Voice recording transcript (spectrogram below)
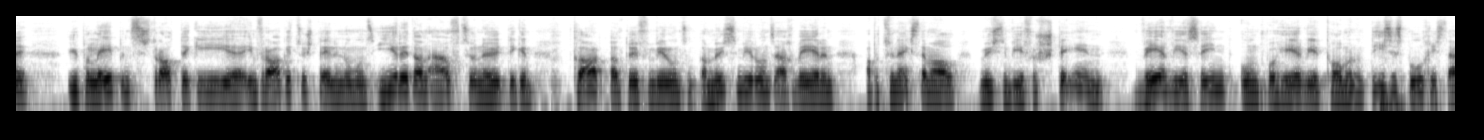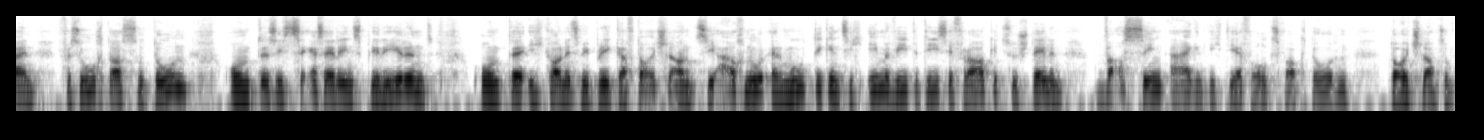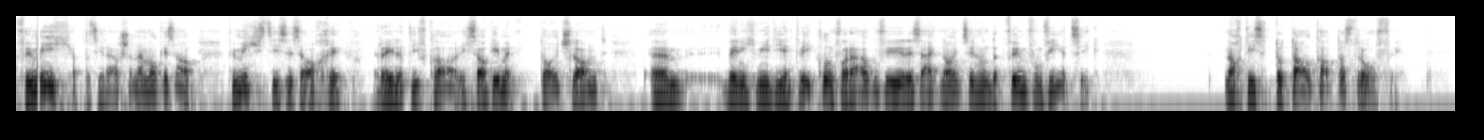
Überlebensstrategie äh, in Frage zu stellen, um uns ihre dann aufzunötigen. Klar, dann dürfen wir uns und dann müssen wir uns auch wehren, aber zunächst einmal müssen wir verstehen, wer wir sind und woher wir kommen. Und dieses Buch ist ein Versuch, das zu tun und es ist sehr, sehr inspirierend und äh, ich kann jetzt mit Blick auf Deutschland Sie auch nur ermutigen, sich immer wieder diese Frage zu stellen. Was sind eigentlich die Erfolgsfaktoren Deutschlands? Und für mich, ich habe das hier auch schon einmal gesagt, für mich ist diese Sache relativ klar. Ich sage immer, Deutschland, ähm, wenn ich mir die Entwicklung vor Augen führe seit 1945, nach dieser Totalkatastrophe,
